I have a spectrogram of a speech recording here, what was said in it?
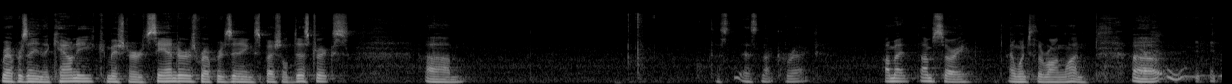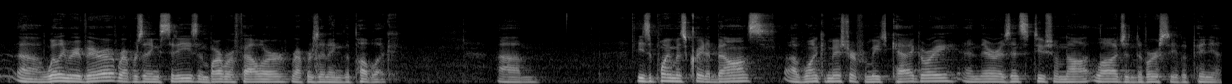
representing the county, Commissioner Sanders representing special districts. Um, That's, that's not correct. I'm, at- I'm sorry, I went to the wrong one. Uh, uh, Willie Rivera representing cities and Barbara Fowler representing the public. Um, These appointments create a balance of one commissioner from each category, and there is institutional knowledge and diversity of opinion.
